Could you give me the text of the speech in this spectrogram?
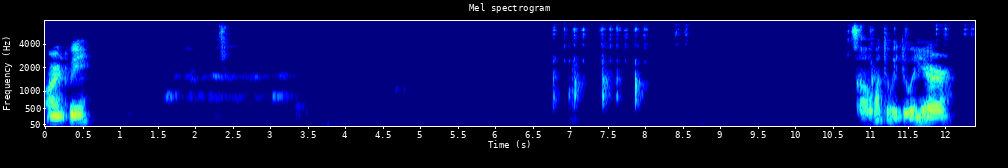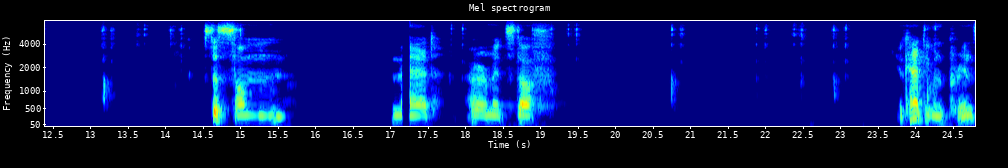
aren't we? So what do we do here? Is this some mad hermit stuff? You can't even print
